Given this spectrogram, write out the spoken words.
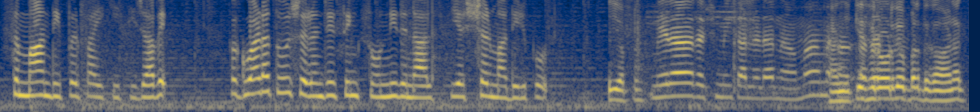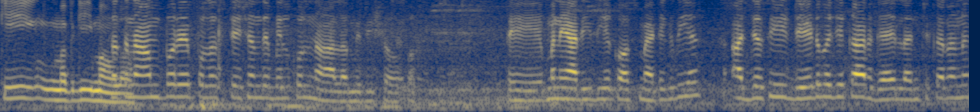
ਸਮਾਨ ਦੀ ਭਰਪਾਈ ਕੀਤੀ ਜਾਵੇ। ਫਗਵਾੜਾ ਤੋਂ ਸ਼ਰਨਜੀਤ ਸਿੰਘ ਸੋਨੀ ਦੇ ਨਾਲ ਯਸ਼ ਸ਼ਰਮਾ ਦੀ ਰਿਪੋਰਟ। ਜੀ ਆਪਣਾ। ਮੇਰਾ ਰਸ਼ਮੀ ਕਾਲੜਾ ਨਾਮ ਆ ਮੈਂ ਹਾਂਜੀ ਕਿਸ ਰੋਡ ਦੇ ਉੱਪਰ ਦੁਕਾਨ ਆ? ਕੀ ਕੀ ਮਾਮਲਾ? ਸਤਨਾਮਪੁਰੇ ਪੁਲਿਸ ਸਟੇਸ਼ਨ ਦੇ ਬਿਲਕੁਲ ਨਾਲ ਆ ਮੇਰੀ ਸ਼ਾਪ। ਤੇ ਮਨਿਆਰੀ ਦੀ ਕਾਸਮੈਟਿਕ ਦੀ ਆ। ਅੱਜ ਅਸੀਂ 1:30 ਵਜੇ ਘਰ ਗਏ ਲੰਚ ਕਰਨ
